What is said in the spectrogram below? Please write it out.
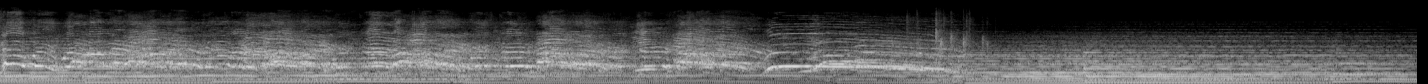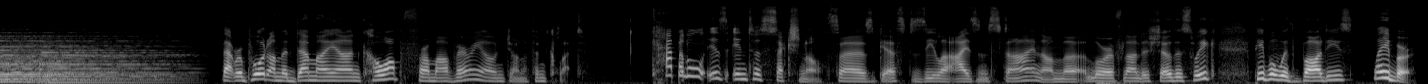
That report on the Damayan Co-op from our very own Jonathan Klett. Capital is intersectional, says guest Zillah Eisenstein on the Laura Flanders show this week. People with bodies labor,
